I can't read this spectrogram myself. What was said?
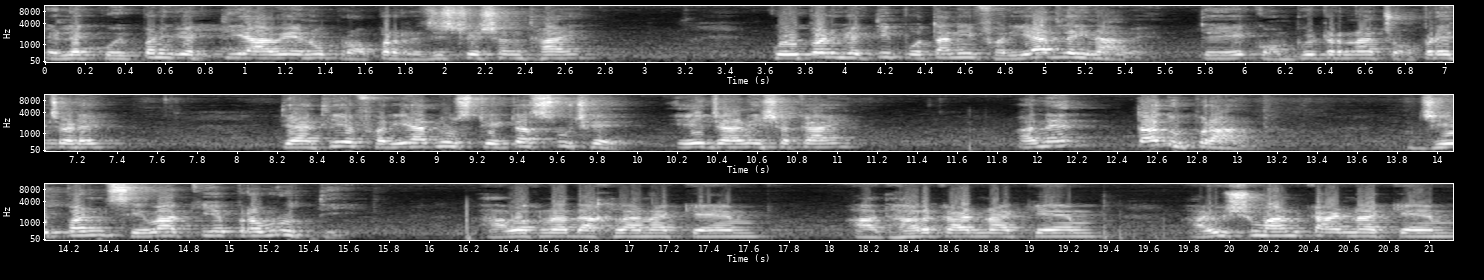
એટલે કોઈ પણ વ્યક્તિ આવે એનું પ્રોપર રજિસ્ટ્રેશન થાય, કોઈ પણ વ્યક્તિ પોતાની ફરિયાદ લઈને આવે તો એ કોમ્પ્યુટરના ચોપડે ચડે, ત્યાંથી એ ફરિયાદનું સ્ટેટસ શું છે એ જાણી શકાય, અને તદુપરાંત જે પણ સેવાકીય પ્રવૃત્તિ, આવકના દાખલાના કેમ્પ આધાર કાર્ડના કેમ્પ, આયુષ્યમાન કાર્ડના કેમ્પ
